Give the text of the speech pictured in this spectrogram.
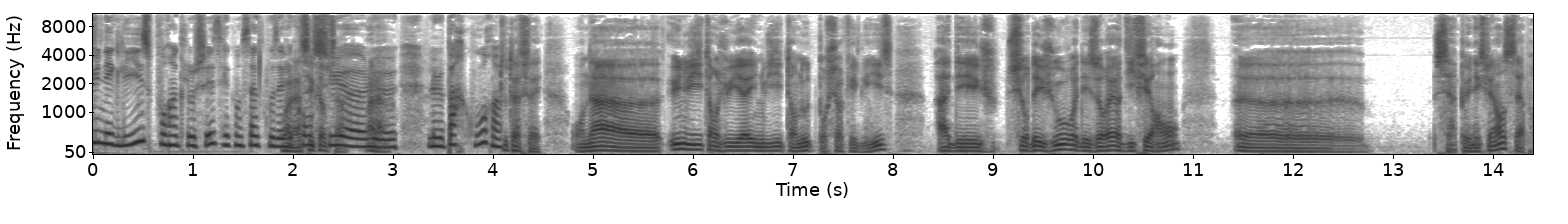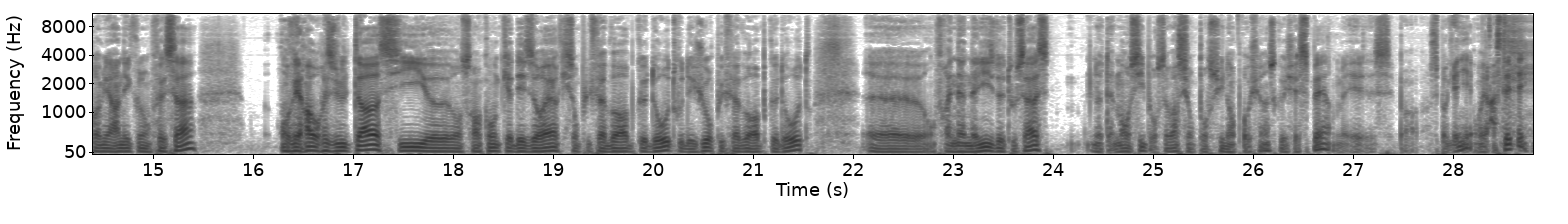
une église, pour un clocher. C'est comme ça que vous avez conçu euh, le, parcours. Tout à fait. On a euh, une visite en juillet, une visite en août pour chaque église, à des, sur des jours et des horaires différents. c'est un peu une expérience, c'est la première année que l'on fait ça. On verra au résultat si euh, on se rend compte qu'il y a des horaires qui sont plus favorables que d'autres ou des jours plus favorables que d'autres. Euh, on fera une analyse de tout ça, notamment aussi pour savoir si on poursuit l'an prochain, ce que j'espère, mais c'est pas c'est pas gagné. On verra cet été.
